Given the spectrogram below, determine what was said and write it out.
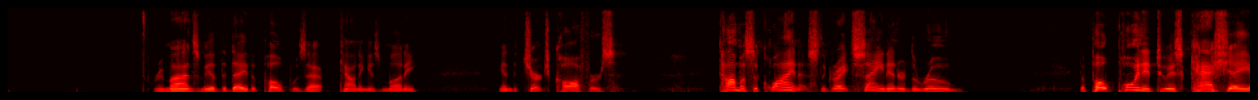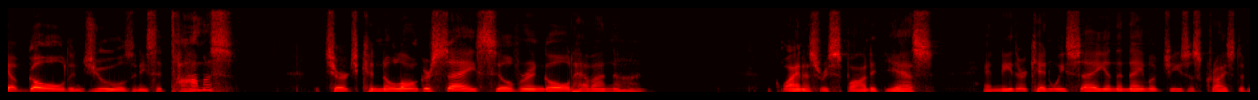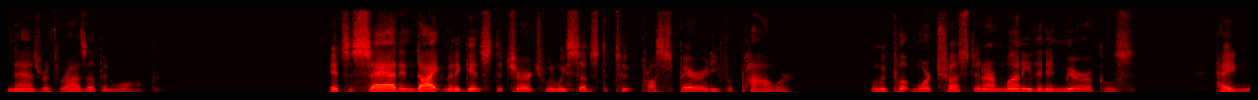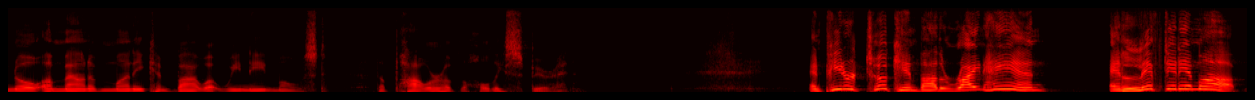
Reminds me of the day the Pope was counting his money in the church coffers. Thomas Aquinas, the great saint, entered the room. The Pope pointed to his cachet of gold and jewels and he said, Thomas, the church can no longer say, Silver and gold have I none. Aquinas responded, Yes, and neither can we say, In the name of Jesus Christ of Nazareth, rise up and walk. It's a sad indictment against the church when we substitute prosperity for power, when we put more trust in our money than in miracles. Hey, no amount of money can buy what we need most the power of the Holy Spirit. And Peter took him by the right hand and lifted him up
